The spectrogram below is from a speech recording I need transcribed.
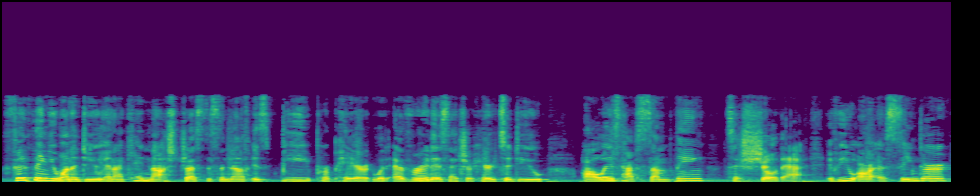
Fifth thing you want to do, and I cannot stress this enough, is be prepared. Whatever it is that you're here to do, always have something to show that. If you are a singer,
